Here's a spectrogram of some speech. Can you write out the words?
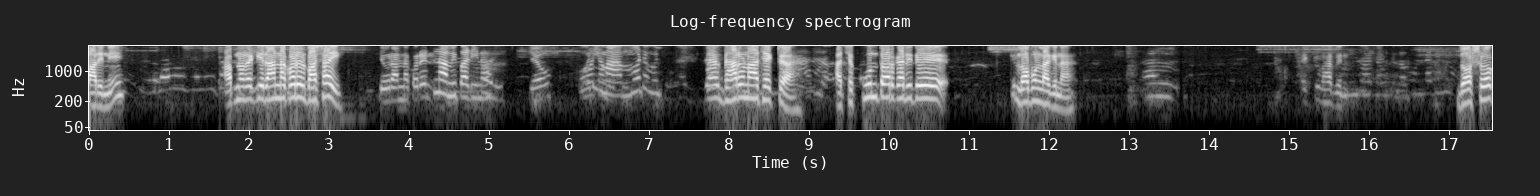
পারেনি। আপনারা কি রান্না করেন বাসায়? কেউ রান্না করেন? না আমি পারি না। কেউ? মোটামুটি। যাই ধারণা আছে একটা। আচ্ছা কোন তরকারিতে লবণ লাগে না? একটু ভাবেন। দর্শক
